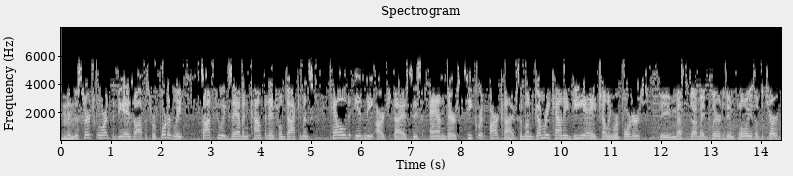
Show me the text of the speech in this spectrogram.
Hmm. In the search warrant, the DA's office reportedly sought to examine confidential documents held in the Archdiocese and their secret archives. The Montgomery County DA telling reporters The message I made clear to the employees of the church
